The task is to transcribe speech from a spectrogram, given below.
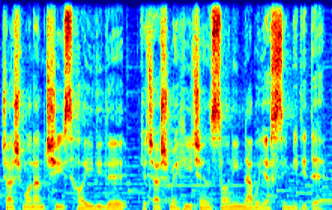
چشمانم چیزهایی دیده که چشم هیچ انسانی نبایستی می‌دیده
